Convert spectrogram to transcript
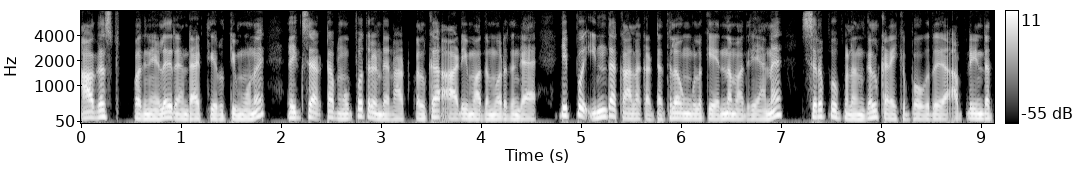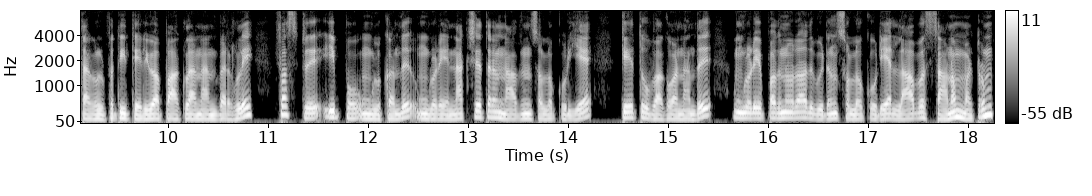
ஆகஸ்ட் பதினேழு ரெண்டாயிரத்தி இருபத்தி மூணு. எக்ஸாக்டாக முப்பத்தி ரெண்டு நாட்களுக்கு ஆடி மாதம் வருதுங்க. இப்போ இந்த காலகட்டத்தில் உங்களுக்கு எந்த மாதிரியான சிறப்பு பலன்கள் கிடைக்க போகுது அப்படின்ற தகவல் பற்றி தெளிவாக பார்க்கலாம் நண்பர்களே. ஃபஸ்ட்டு இப்போ உங்களுக்கு வந்து உங்களுடைய நட்சத்திர நாதன் சொல்லக்கூடிய கேத்து பகவான் வந்து உங்களுடைய பதினோராவது வீடுன்னு சொல்லக்கூடிய லாபஸ்தானம் மற்றும்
